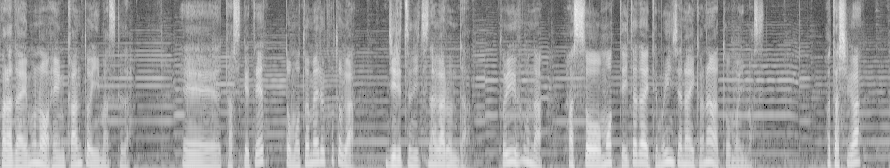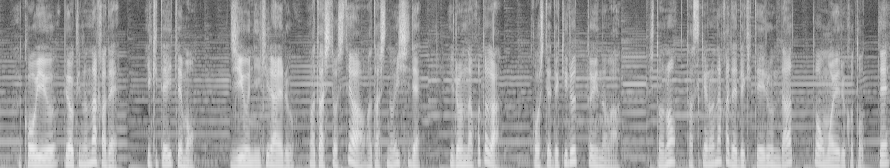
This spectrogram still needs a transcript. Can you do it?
パラダイムの変換といいますか、えー、助けてと求めることが自立につながるんだというふうな発想を持っていただいてもいいんじゃないかなと思います。私がこういう病気の中で生きていても自由に生きられる私としては私の意思でいろんなことがこうしてできるというのは人の助けの中でできているんだと思えることって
